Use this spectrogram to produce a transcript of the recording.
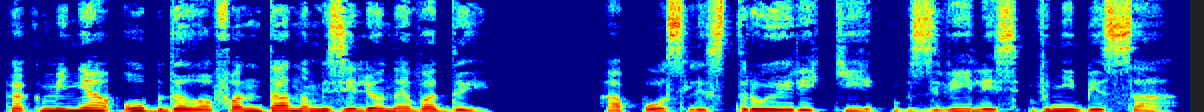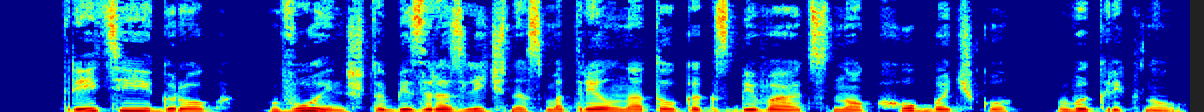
как меня обдало фонтаном зеленой воды, а после струи реки взвились в небеса. Третий игрок, воин, что безразлично смотрел на то, как сбивают с ног хоббочку, выкрикнул.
